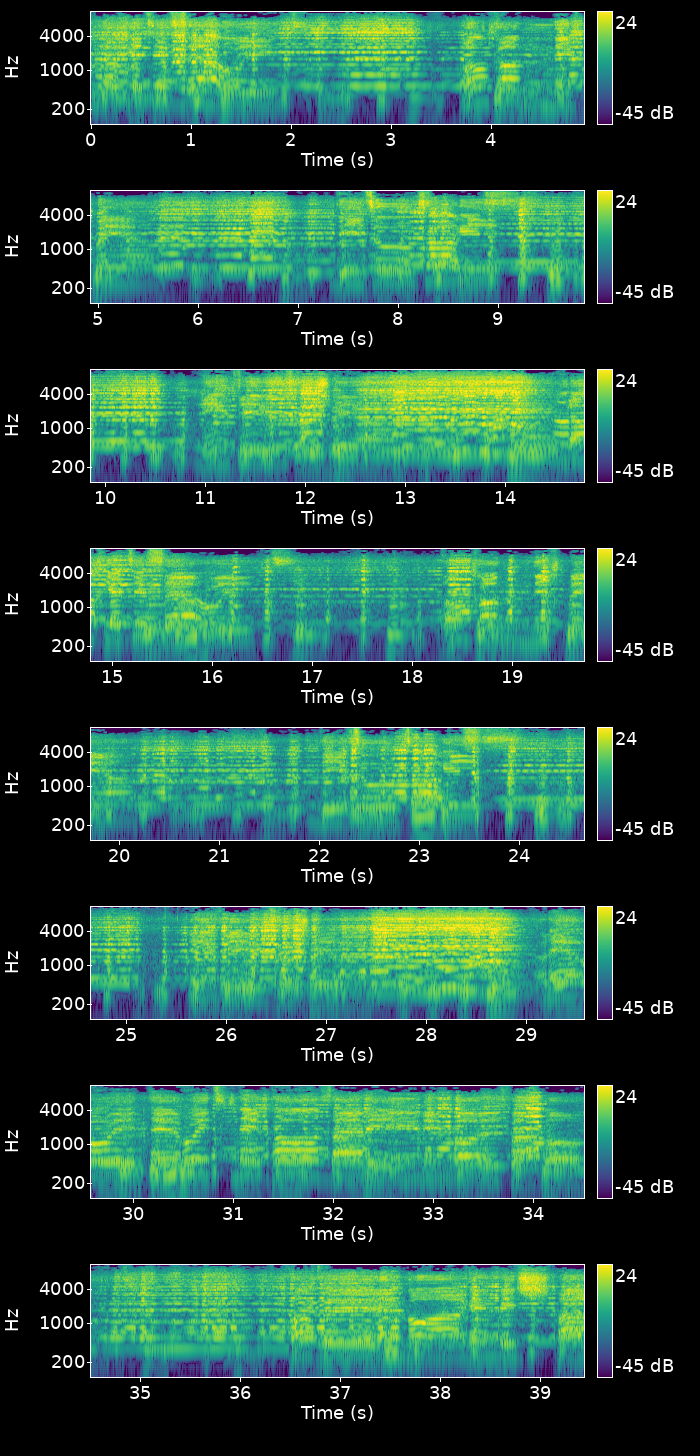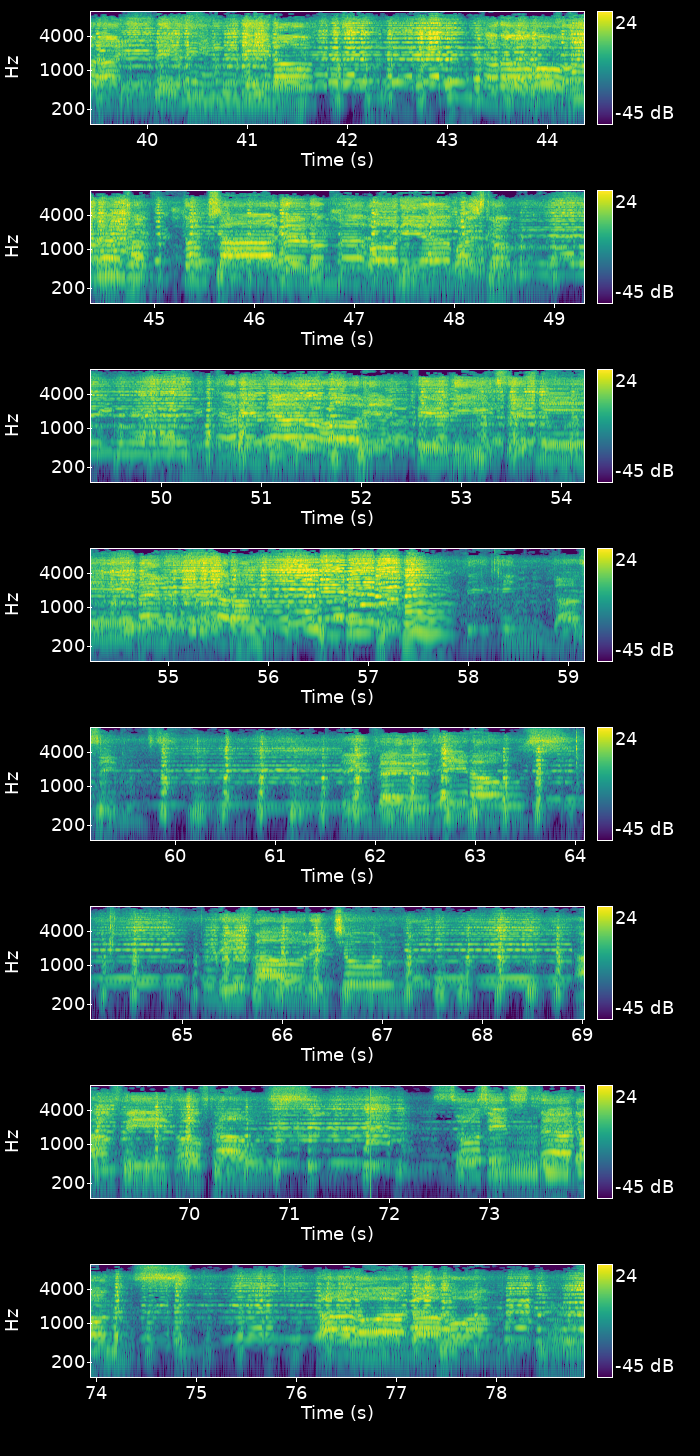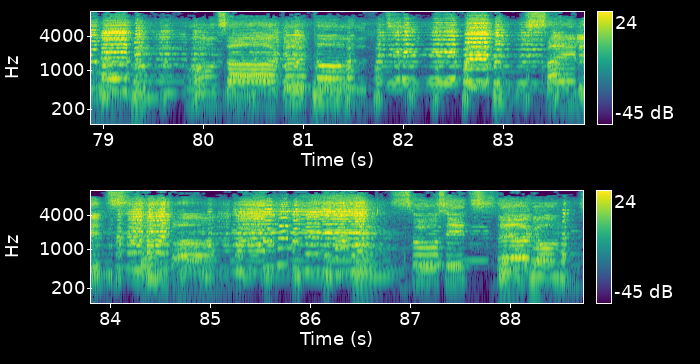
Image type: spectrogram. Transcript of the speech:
doch jetzt ist er heut und kann nicht mehr. Kann nicht mehr. Die Zugzug ist ihm viel zu schwer. Den Herr hat er für dieses Leben erlangt. Die Kinder sind in Welt hinaus. Die Frau liegt schon am Friedhof draus. Sein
